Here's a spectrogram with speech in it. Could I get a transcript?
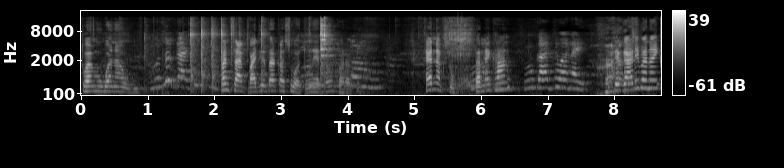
તો એમ હું બનાવું. પણ શાકભાજી અત્યારે કશું હતું ને એટલે હું કરે કે. હે નકશું તને નહીં ખાવાનું તે ગાડી બનાવી?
